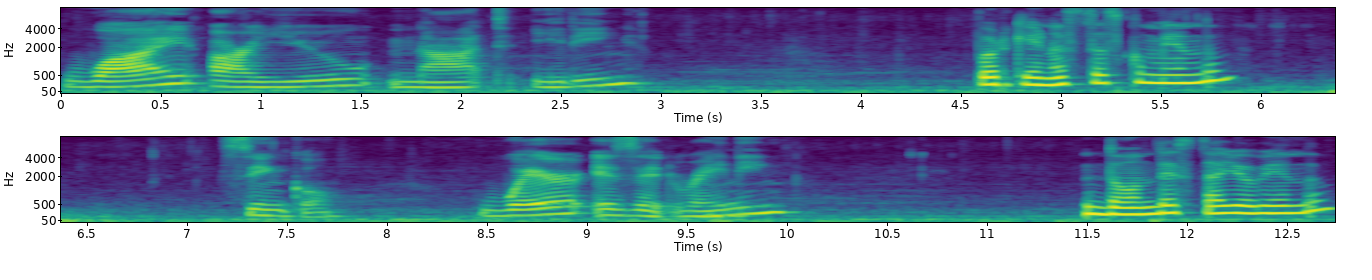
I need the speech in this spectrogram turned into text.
Why are you not eating? ¿Por qué no estás comiendo? 5. Where is it raining? ¿Dónde está lloviendo?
